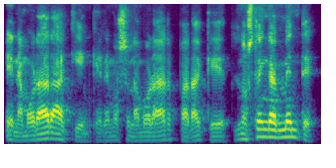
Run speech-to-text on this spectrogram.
enamorar a quien queremos enamorar para que nos tenga en mente.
